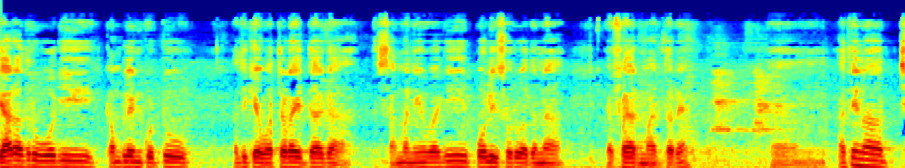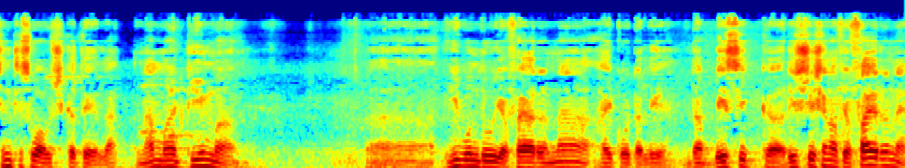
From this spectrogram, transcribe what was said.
ಯಾರಾದರೂ ಹೋಗಿ ಕಂಪ್ಲೇಂಟ್ ಕೊಟ್ಟು ಅದಕ್ಕೆ ಒತ್ತಡ ಇದ್ದಾಗ ಸಾಮಾನ್ಯವಾಗಿ ಪೊಲೀಸರು ಅದನ್ನು ಎಫ್ ಐ ಆರ್ ಮಾಡ್ತಾರೆ. ಅದೇ ಅದೇನು ಚಿಂತಿಸುವ ಅವಶ್ಯಕತೆ ಇಲ್ಲ. ನಮ್ಮ ಟೀಮ್ ಈ ಒಂದು ಎಫ್ ಐ ಆರ್ ಅನ್ನ ಹೈಕೋರ್ಟಲ್ಲಿ, the basic registration of F I R ಅನ್ನೇ.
